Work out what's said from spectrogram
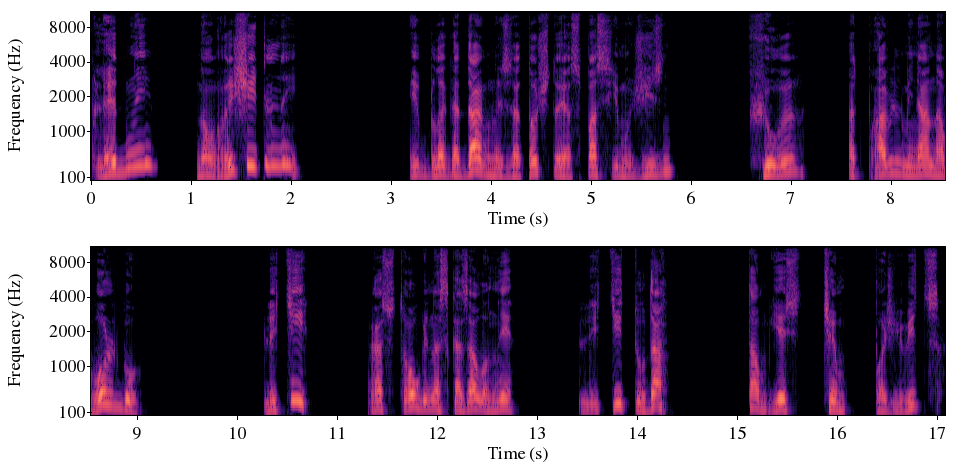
Бледный, но решительный. И благодарность за то, что я спас ему жизнь, фюрер отправил меня на Волгу. «Лети!» — растроганно сказал он мне. «Лети туда! Там есть чем поживиться!»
